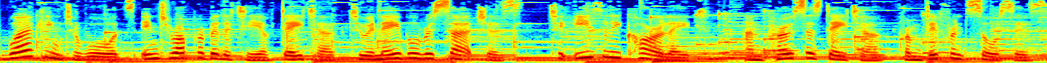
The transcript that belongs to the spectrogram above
Working towards interoperability of data to enable researchers to easily correlate and process data from different sources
